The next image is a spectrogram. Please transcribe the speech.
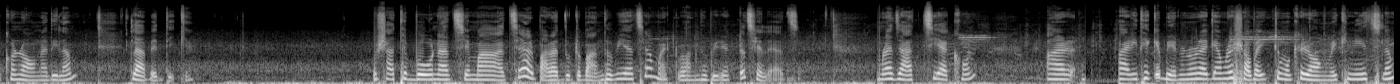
এখন রওনা দিলাম ক্লাবের দিকে। ওর সাথে বোন আছে মা আছে আর পাড়ার দুটো বান্ধবী আছে আমার একটা বান্ধবীর একটা ছেলে আছে। আমরা যাচ্ছি এখন। আর বাড়ি থেকে বেরোনোর আগে আমরা সবাই একটু মুখে রং মেখে নিয়েছিলাম।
